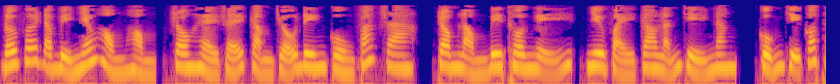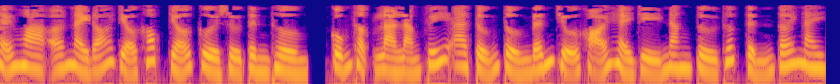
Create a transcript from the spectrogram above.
đối với đã bị nhéo hồng hồng, râu hề rễ cầm chỗ điên cuồng phát ra, trong lòng bi thôi nghĩ, như vậy cao lãnh dị năng, cũng chỉ có thể hòa ở này đó chở khóc chở cười sự tình thường, cũng thật là lãng phí a tưởng tượng đến chữa khỏi hệ dị năng từ thức tỉnh tới nay,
